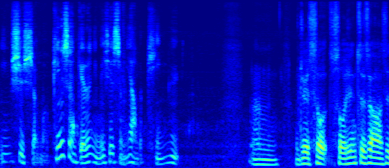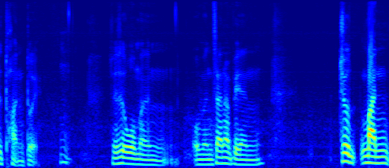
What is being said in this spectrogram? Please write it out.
因是什么？评审给了你们一些什么样的评语？嗯，我觉得首首先最重要的是团队，嗯嗯，就是我们我们在那边就蛮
